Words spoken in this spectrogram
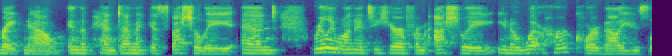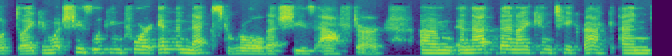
right now in the pandemic especially and really wanted to hear from ashley you know what her core values looked like and what she's looking for in the next role that she's after. Um, and that then i can take back and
